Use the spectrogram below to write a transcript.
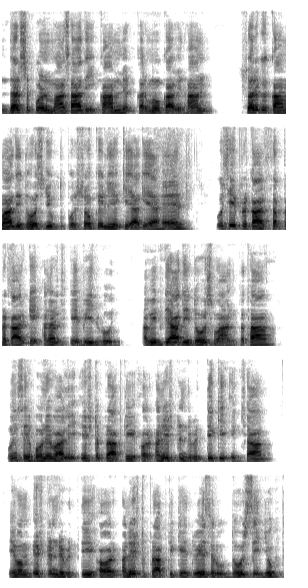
दर्शपूर्ण मासादि काम्य कर्मों का विधान स्वर्ग कामादि दोष युक्त पुरुषों के लिए किया गया है, उसी प्रकार सब प्रकार के अनर्थ के बीजभूत, अविद्यादि दोषवान तथा उनसे होने वाली इष्ट प्राप्ति और अनिष्ट निवृत्ति की इच्छा एवं इष्ट निवृत्ति और अनिष्ट प्राप्ति के द्वेष रूप दोष से युक्त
